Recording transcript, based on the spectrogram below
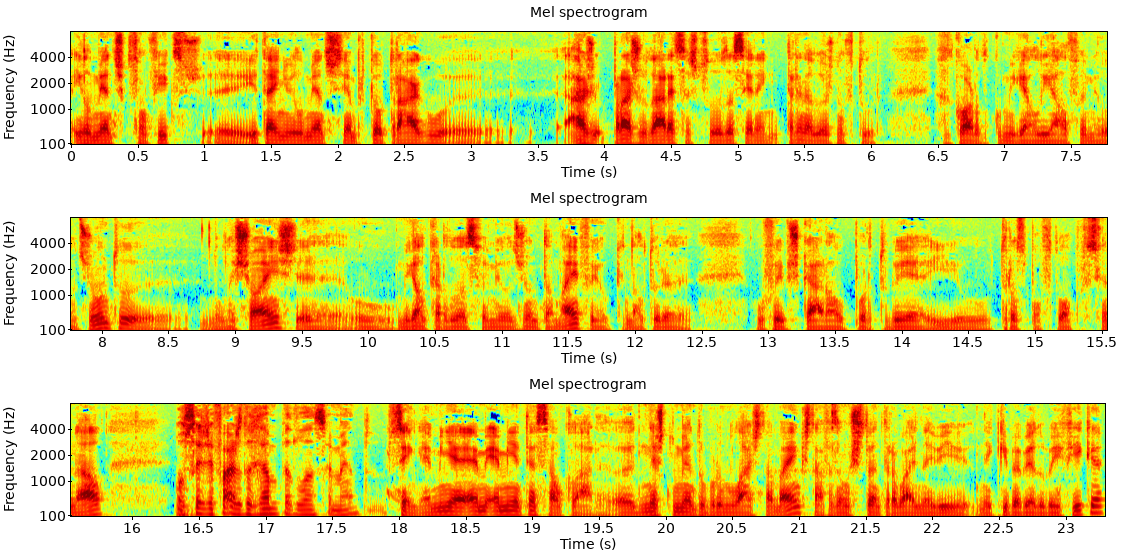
elementos que são fixos e tenho elementos sempre que eu trago para ajudar essas pessoas a serem treinadores no futuro. Recordo que o Miguel Leal foi meu adjunto no Leixões, o Miguel Cardoso foi meu adjunto também, foi o que na altura o foi buscar ao Porto B e o trouxe para o futebol profissional. Ou seja, faz de rampa de lançamento? Sim, é a minha, é a minha intenção, claro. Neste momento o Bruno Lage também, que está a fazer um excelente trabalho na, na equipa B do Benfica,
